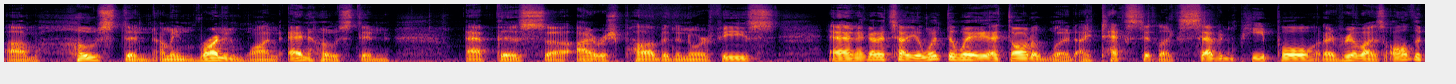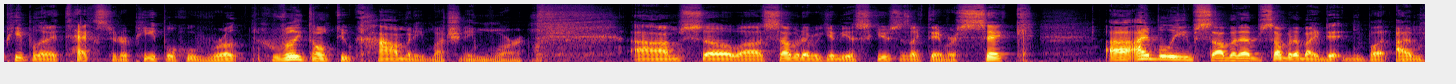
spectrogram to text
um, hosting, I mean, running one and hosting at this uh, Irish pub in the Northeast. And I gotta tell you, it went the way I thought it would. I texted like seven people, and I realized all the people that I texted are people who, re- who really don't do comedy much anymore. Um, so uh, some of them would give me excuses like they were sick. Uh, I believe some of them, some of them I didn't, but I'm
